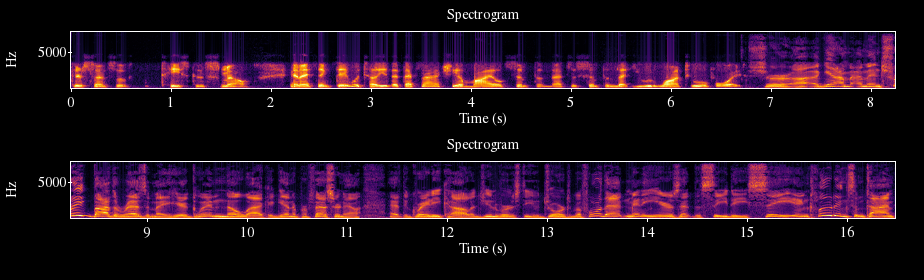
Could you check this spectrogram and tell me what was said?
their sense of taste and smell. And I think they would tell you that that's not actually a mild symptom. That's a symptom that you would want to avoid. Sure. Uh, again, I'm, I'm, intrigued by the resume here. Glen Nowak, again, a professor now at the Grady College, University of Georgia. Before that, many years at the CDC, including some time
